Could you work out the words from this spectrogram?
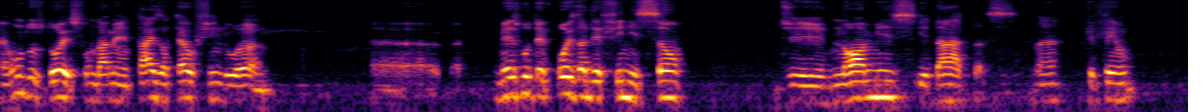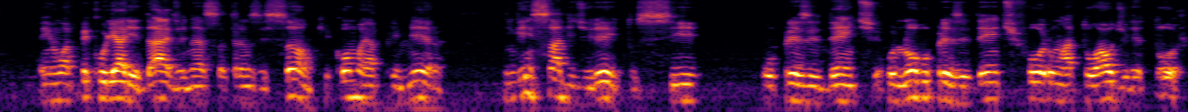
é, um dos dois fundamentais até o fim do ano. É, mesmo depois da definição de nomes e datas, né? porque tem, tem uma peculiaridade nessa transição, que como é a primeira, ninguém sabe direito se o presidente, o novo presidente, for um atual diretor.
